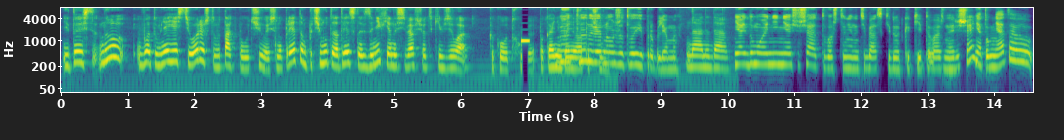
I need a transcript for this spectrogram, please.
И то есть, ну, вот у меня есть теория, что вот так получилось, но при этом почему-то ответственность за них я на себя все-таки взяла какого-то хуя, пока не ну, поняла, это, почему. наверное, уже твои проблемы. Да, да, да. Я думаю, они не ощущают того, что они на тебя скидывают какие-то важные решения. Нет, у меня-то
